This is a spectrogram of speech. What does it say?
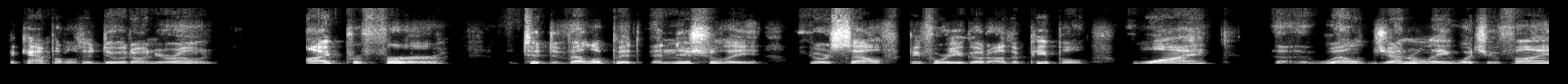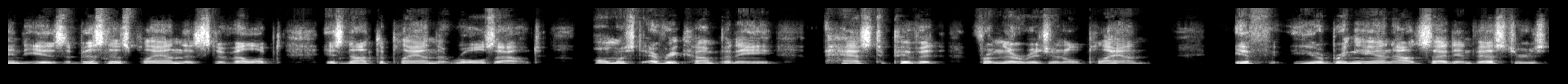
the capital to do it on your own. I prefer to develop it initially yourself before you go to other people. Why? Uh, well, generally, what you find is a business plan that's developed is not the plan that rolls out. Almost every company has to pivot from their original plan. If you're bringing in outside investors,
